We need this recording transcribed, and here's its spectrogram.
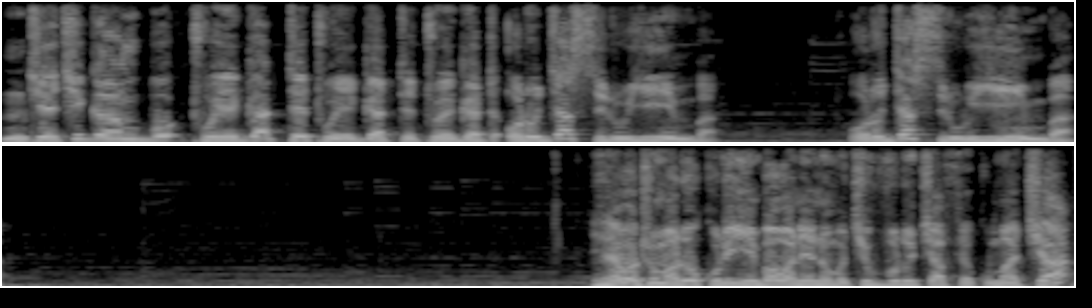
nti ekigambo twegatte twegatte twegatte. Olwo jasi luyimba. Olwo jasi luyimba. Era bwe tumala okuluyimba waneeno mu kivulu kyaffe ku makya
